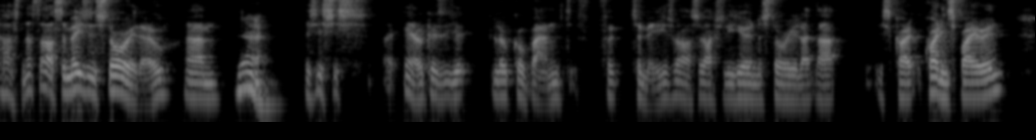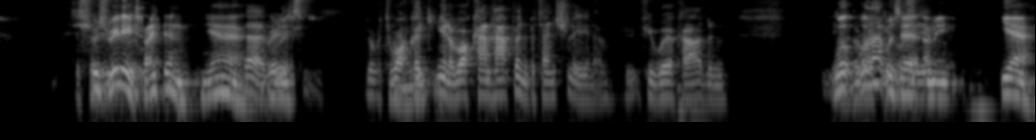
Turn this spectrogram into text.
that's, that's that's an amazing story though. Um, yeah. it's just, it's just you know because your local band for to me as well. So actually hearing a story like that is quite quite inspiring. Just It was really exciting. Yeah, Yeah, really. was- to what could you know what can happen potentially you know if you work hard and you know, well, well, right that was it. I mean, yeah,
